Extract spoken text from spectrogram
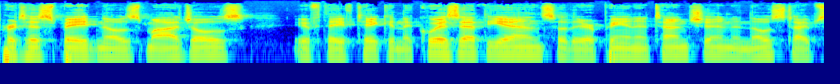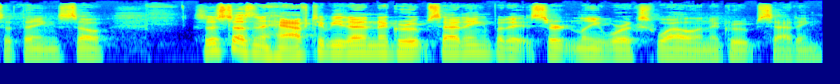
participated in those modules, if they've taken the quiz at the end, so they're paying attention and those types of things. So so this doesn't have to be done in a group setting, but it certainly works well in a group setting.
